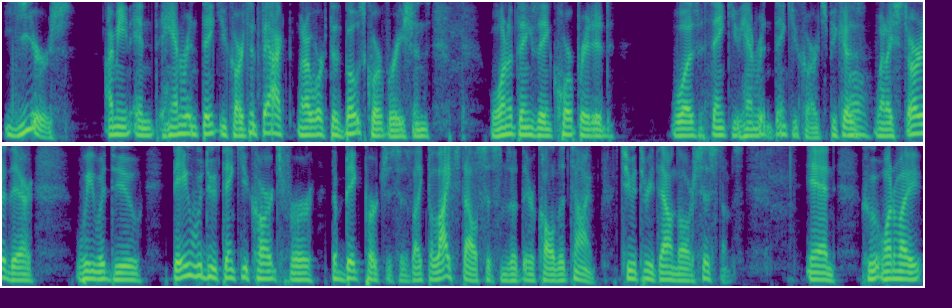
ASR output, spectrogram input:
years. I mean, and handwritten thank you cards. In fact, when I worked at Bose Corporation, one of the things they incorporated was thank you handwritten thank you cards because Oh. when I started there, we would do they would do thank you cards for the big purchases, like the lifestyle systems that they're called at the time, two three thousand dollar systems. And who one of my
